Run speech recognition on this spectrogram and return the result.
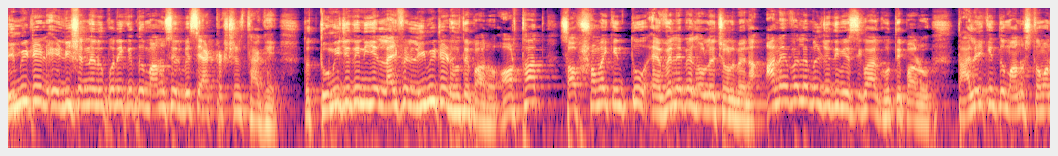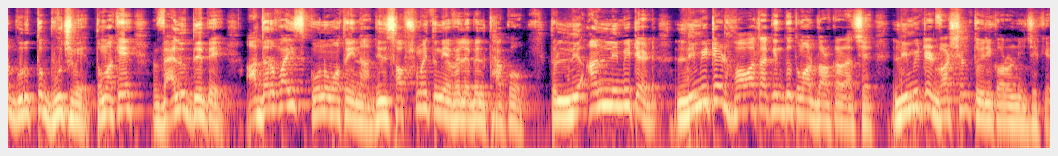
লিমিটেড এডিশনের উপরে কিন্তু মানুষের বেশি অ্যাট্রাকশন থাকে। তো তুমি যদি নিজের লাইফে লিমিটেড হতে পারো, অর্থাৎ সবসময় কিন্তু অ্যাভেলেবেল হলে চলবে না আনঅ্যাভেলেবেল যদি বেশিরভাগ হতে পারো, তাহলেই কিন্তু মানুষ তোমার গুরুত্ব বুঝবে, তোমাকে ভ্যালু দেবে। আদারওয়াইজ কোনো মতেই না, যদি সবসময় তুমি অ্যাভেলেবেল থাকো। তো আনলিমিটেড লিমিটেড হওয়াটা কিন্তু তোমার দরকার আছে। লিমিটেড ভার্সন তৈরি করো নিজেকে।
